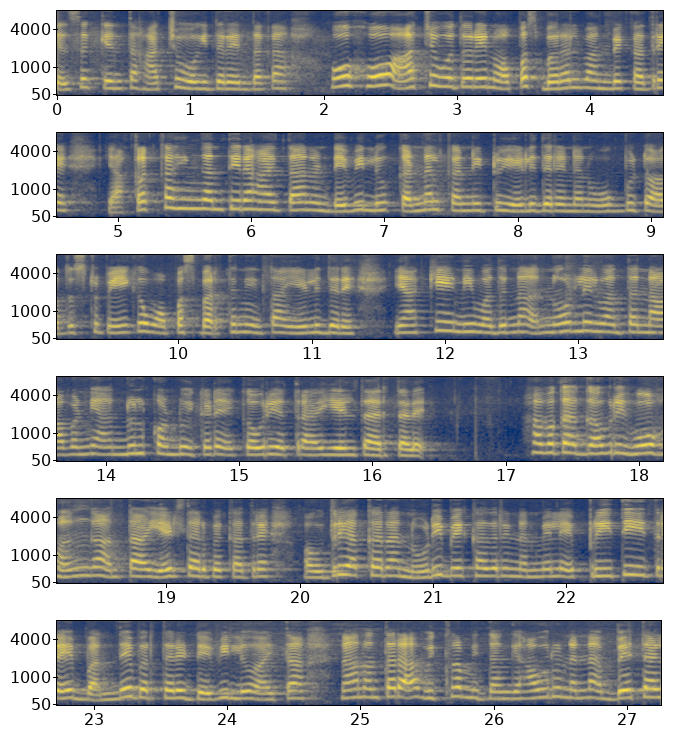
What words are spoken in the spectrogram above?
ಕೆಲಸಕ್ಕೆ ಅಂತ ಆಚೆ ಹೋಗಿದ್ದಾರೆ ಅಂದಾಗ, ಓಹೋ, ಆಚೆ ಹೋದವ್ರೇನು ವಾಪಸ್ ಬರಲ್ವಾ? ಅನ್ಬೇಕಾದ್ರೆ, ಯಾಕ್ರಕ್ಕ ಹಿಂಗಂತೀರಾ ಆಯಿತಾ? ನನ್ನ ಡೆವಿಲು ಕಣ್ಣಲ್ಲಿ ಕಣ್ಣಿಟ್ಟು ಹೇಳಿದ್ದಾರೆ ನಾನು ಹೋಗ್ಬಿಟ್ಟು ಆದಷ್ಟು ಬೇಗ ವಾಪಸ್ ಬರ್ತೀನಿ ಅಂತ ಹೇಳಿದ್ದಾರೆ ಯಾಕೆ? ನೀವು ಅದನ್ನು ನೋಡಲಿಲ್ವ ಅಂತ ನಾವಣ್ಯ ನುಲ್ಕೊಂಡು ಈ ಕಡೆ ಗೌರಿ ಹತ್ರ ಹೇಳ್ತಾ ಇರ್ತಾಳೆ. ಆವಾಗ ಗೌರಿ ಹೋ ಹಂಗ ಅಂತ ಹೇಳ್ತಾ ಇರಬೇಕಾದ್ರೆ ಹೌದ್ರಿ ಅಕ್ಕಾರ? ನೋಡಿ ಬೇಕಾದರೆ ನನ್ನ ಮೇಲೆ ಪ್ರೀತಿ ಇದ್ದರೆ ಬಂದೇ ಬರ್ತಾರೆ ಡೆವಿಲು, ಆಯಿತಾ? ನಾನೊಂಥರ ವಿಕ್ರಮ್ ಇದ್ದಂಗೆ, ಅವರು ನನ್ನ ಬೇತಾಳ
